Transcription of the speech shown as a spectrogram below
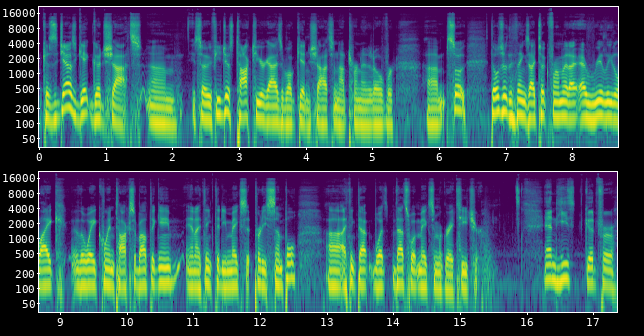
because the Jazz get good shots. Um, so if you just talk to your guys about getting shots and not turning it over, um, so those are the things I took from it. I, I, really like the way Quinn talks about the game, and I think that he makes it pretty simple. Uh, I think that what that's what makes him a great teacher. And he's good for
